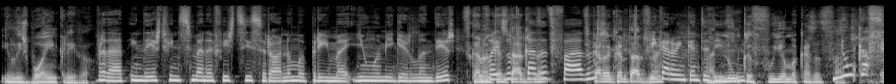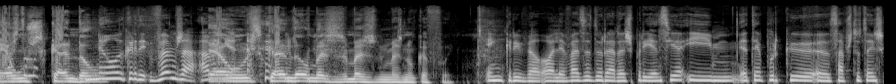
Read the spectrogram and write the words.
e, Lisboa é incrível. Verdade, ainda este fim de semana fiz de Cicerona, uma prima e um amigo irlandês. Ficaram encantados. uma casa não? de fados. Ficaram encantados. Ficaram não é? encantadíssimos. Ah, nunca fui a uma casa de fados. Nunca fui. É um uma... escândalo. Não acredito. Vamos já. Amanhã. É um escândalo, mas, mas, mas nunca fui. É incrível. Olha, vais adorar a experiência e hum, até porque, uh, sabes, tu tens,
